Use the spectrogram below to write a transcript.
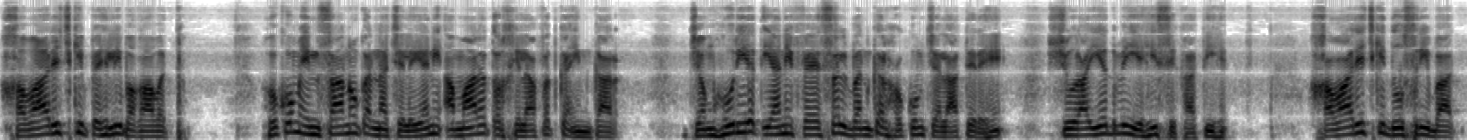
خوارج کی پہلی بغاوت۔ حکم انسانوں کا نہ چلے یعنی امارت اور خلافت کا انکار۔ جمہوریت یعنی فیصل بن کر حکم چلاتے رہیں۔ شرائط بھی یہی سکھاتی ہے خوارج کی دوسری بات۔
